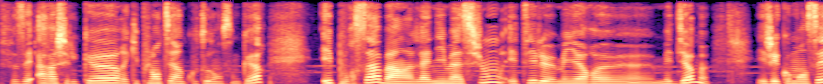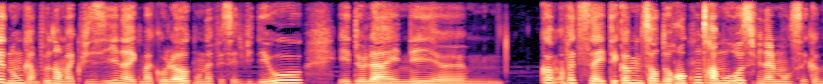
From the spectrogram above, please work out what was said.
faisait arracher le cœur et qui plantait un couteau dans son cœur. Et pour ça ben l'animation était le meilleur médium. Et j'ai commencé donc un peu dans ma cuisine avec ma coloc. On a fait cette vidéo. Et de là est né en fait, ça a été comme une sorte de rencontre amoureuse finalement. C'est comme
